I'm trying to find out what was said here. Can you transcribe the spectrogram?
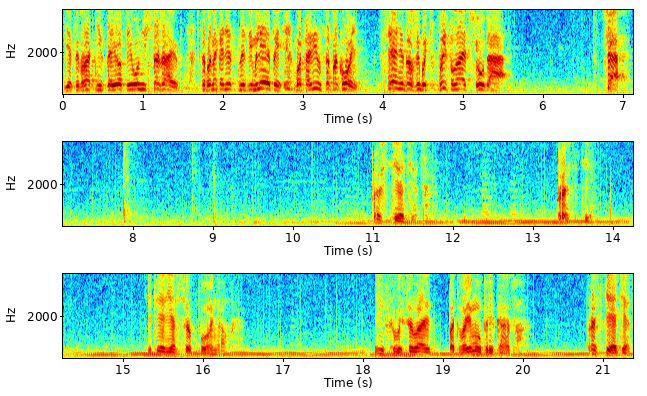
Если враг не сдается, его уничтожают. Чтобы, наконец, на земле этой воцарился покой. Все они должны быть высланы отсюда. Все! Прости, отец. Прости. Теперь я все понял. Их высылают по твоему приказу. Прости, отец.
